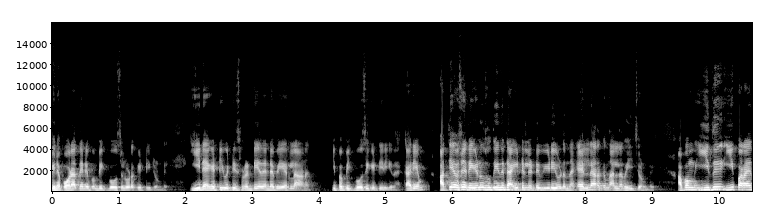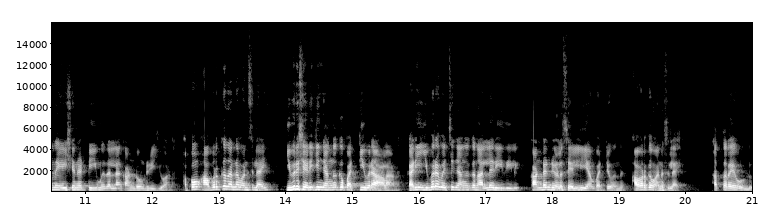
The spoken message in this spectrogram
പിന്നെ പോരാത്തതിന് ഇപ്പം ബിഗ് ബോസിലൂടെ കിട്ടിയിട്ടുണ്ട്. ഈ നെഗറ്റിവിറ്റി സ്പ്രെഡ് ചെയ്തതിന്റെ പേരിലാണ് ഇപ്പൊ ബിഗ് ബോസ് കിട്ടിയിരിക്കുന്നത്. കാര്യം അത്യാവശ്യം രേണു സുധീന്ന് ടൈറ്റിലിട്ട് വീഡിയോ ഇടുന്ന എല്ലാവർക്കും നല്ല റീച്ച് ഉണ്ട്. അപ്പം ഇത് ഈ പറയുന്ന ഏഷ്യനെറ്റ് ടീം ഇതെല്ലാം കണ്ടുകൊണ്ടിരിക്കുകയാണ് അപ്പം അവർക്ക് തന്നെ മനസ്സിലായി ഇവർ ശരിക്കും ഞങ്ങൾക്ക് പറ്റിയ ഒരാളാണ്. കാര്യം ഇവരെ വെച്ച് ഞങ്ങൾക്ക് നല്ല രീതിയിൽ കണ്ടന്റുകൾ സെല്ല് ചെയ്യാൻ പറ്റുമെന്ന് അവർക്ക് മനസ്സിലായി. അത്രയേ ഉള്ളൂ.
